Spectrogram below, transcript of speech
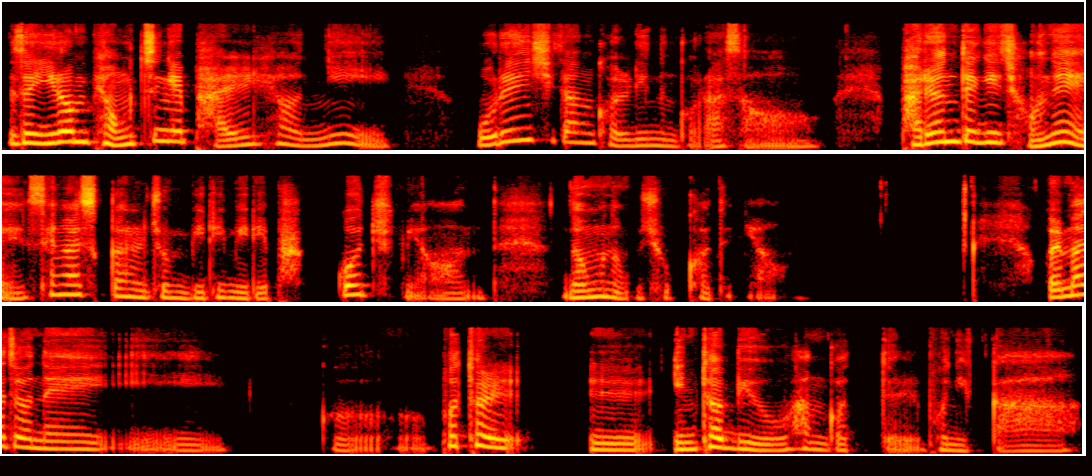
그래서 이런 병증의 발현이 오랜 시간 걸리는 거라서 발현되기 전에 생활 습관을 좀 미리미리 바꿔주면 너무너무 좋거든요. 얼마 전에 이 그 포털 인터뷰한 것들 보니까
